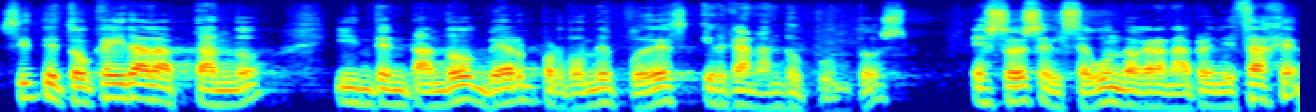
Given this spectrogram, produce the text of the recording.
¿sí? te toca ir adaptando e intentando ver por dónde puedes ir ganando puntos. Eso es el segundo gran aprendizaje.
